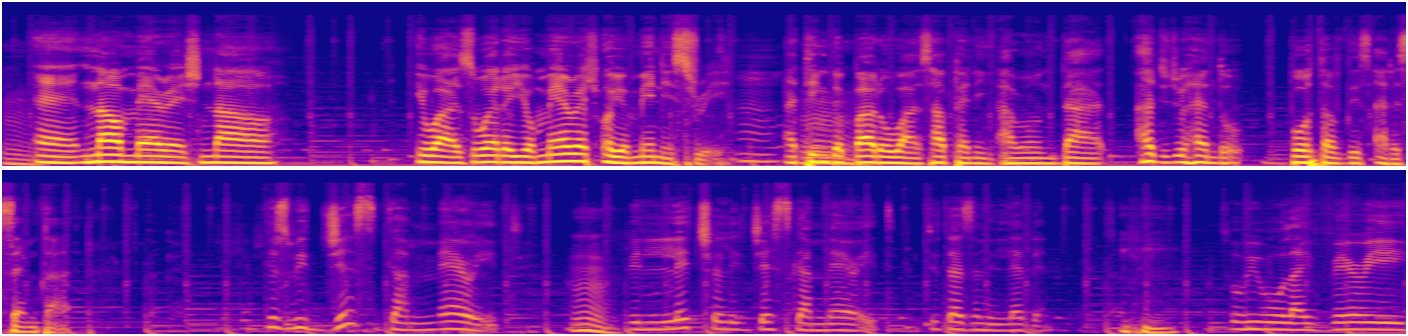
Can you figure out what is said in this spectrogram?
Mm. and now marriage now it was whether your marriage or your ministry Mm. i think the Mm. battle was happening around that how did you handle both of this at the same time Because we just got married. Mm. We literally just got married in 2011. So we were like very,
